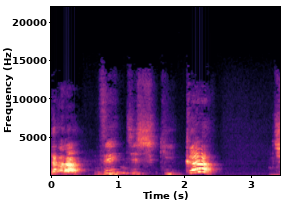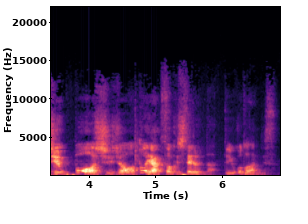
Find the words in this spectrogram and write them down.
だから全知識が十方主情と約束してるんだっていうことなんです。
